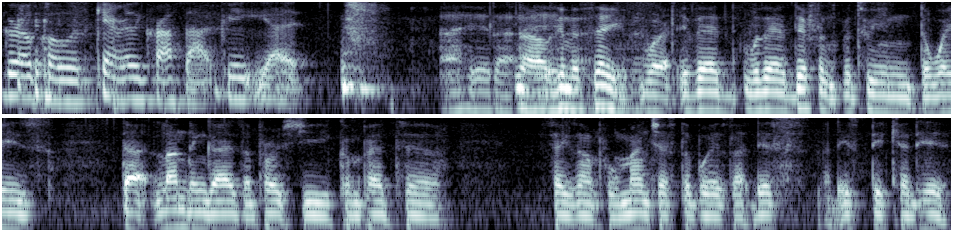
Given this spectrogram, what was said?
girl code. Can't really cross that gate yet. I hear that. No, I was gonna that, say, what is there? Was there a difference between the ways that London guys approached you compared to, say, example, Manchester boys like this, like this dickhead here?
